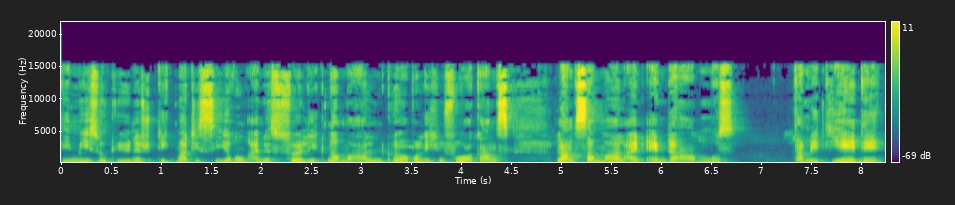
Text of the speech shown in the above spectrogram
die misogyne Stigmatisierung eines völlig normalen körperlichen Vorgangs langsam mal ein Ende haben muss, damit jede,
